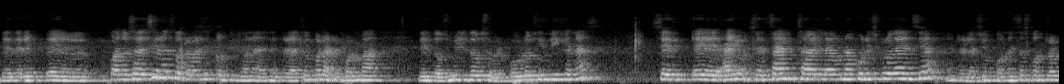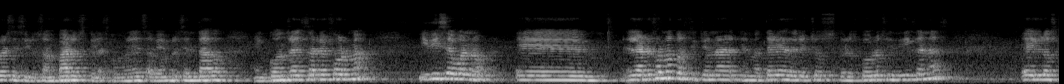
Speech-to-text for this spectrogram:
eh, cuando se deciden las controversias constitucionales en relación con la reforma del 2002 sobre pueblos indígenas, se, eh, se sale una jurisprudencia en relación con estas controversias y los amparos que las comunidades habían presentado en contra de esta reforma y dice, bueno, eh, la reforma constitucional en materia de derechos de los pueblos indígenas eh, los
